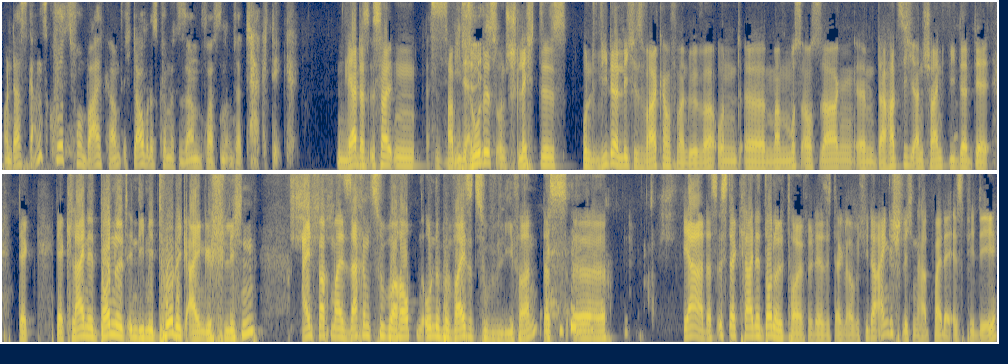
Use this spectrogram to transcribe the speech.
Und das ganz kurz vorm Wahlkampf. Ich glaube, das können wir zusammenfassen unter Taktik. Ja, das ist halt ein ist absurdes widerlich. und schlechtes und widerliches Wahlkampfmanöver. Und äh, man muss auch sagen, ähm, da hat sich anscheinend wieder der, der, der kleine Donald in die Methodik eingeschlichen, einfach mal Sachen zu behaupten, ohne Beweise zu liefern. Das, äh, ja, das ist der kleine Donald-Teufel, der sich da, glaube ich, wieder eingeschlichen hat bei der SPD.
